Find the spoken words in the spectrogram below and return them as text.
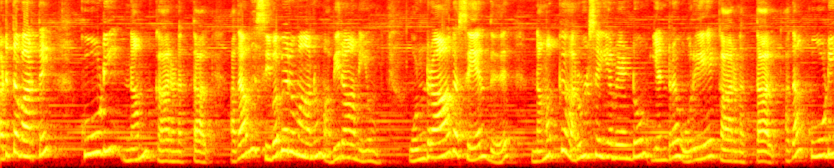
அடுத்த வார்த்தை கூடி நம் காரணத்தால் அதாவது சிவபெருமானும் அபிராமியும் ஒன்றாக சேர்ந்து நமக்கு அருள் செய்ய வேண்டும் என்ற ஒரே காரணத்தால் அதான் கூடி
